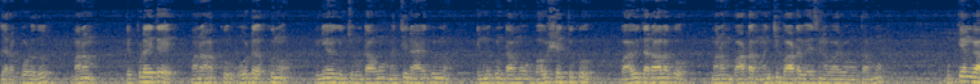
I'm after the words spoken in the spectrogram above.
జరగకూడదు. మనం ఎప్పుడైతే మన హక్కు ఓటు హక్కును వినియోగించుకుంటామో మంచి నాయకులను ఎన్నుకుంటాము. భవిష్యత్తుకు భావితరాలకు మనం బాట మంచి బాట వేసిన వారి అవుతాము. ముఖ్యంగా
